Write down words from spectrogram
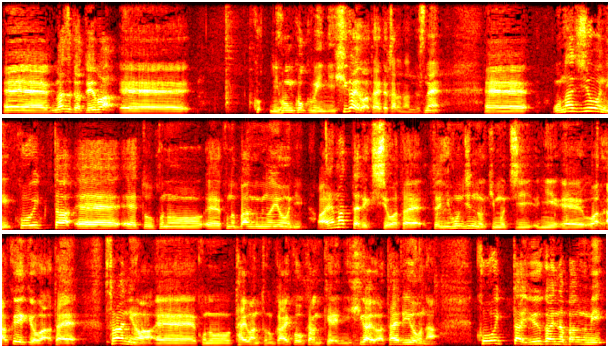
えーなぜかといえば、えーこ日本国民に被害を与えたからなんですね、えー同じようにこういった、えーえーとこのえーこの番組のように誤った歴史を与えで日本人の気持ちに、えーわ悪影響を与えさらには、えーこの台湾との外交関係に被害を与えるようなこういった有害な番組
